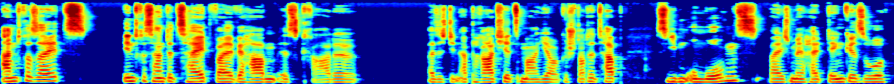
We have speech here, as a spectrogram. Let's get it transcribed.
Andererseits interessante Zeit, weil wir haben es gerade, als ich den Apparat jetzt mal hier gestartet habe, 7 Uhr morgens, weil ich mir halt denke, so,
